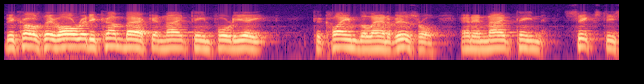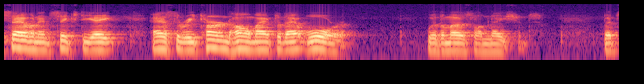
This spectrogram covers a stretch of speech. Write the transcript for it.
because they've already come back in 1948 to claim the land of Israel, and in 1967 and 68 as they returned home after that war with the Muslim nations. But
